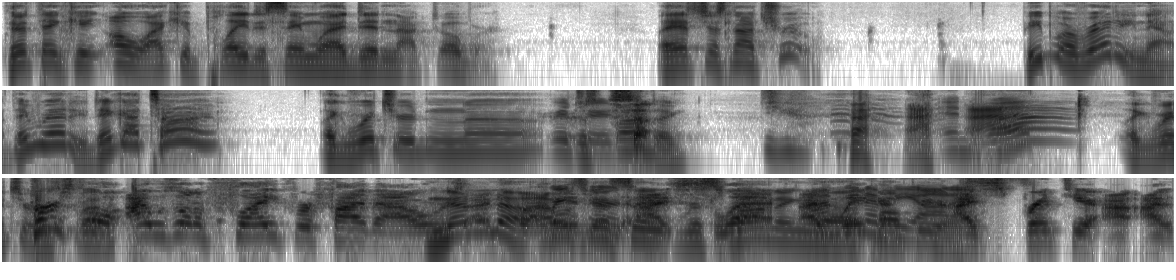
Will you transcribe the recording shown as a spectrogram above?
They're thinking, "Oh, I could play the same way I did in October." Like it's just not true. People are ready now. They're ready. They got time. Like Richard and uh, Richard. responding. Do you, And what? like Richard. First of all. I was on a flight for five hours. No, no, no. I fucking- was gonna say I responding. I I'm gonna be Paul I Pierce. honest. sprint here. I, I, I'm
